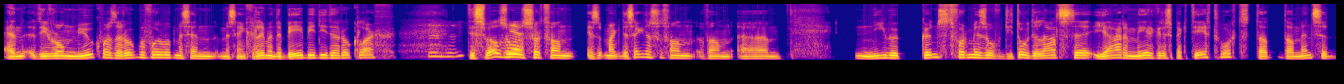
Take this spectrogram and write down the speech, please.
En die Ron Muke was daar ook bijvoorbeeld met zijn, met zijn glimmende baby die daar ook lag. Mhm. Het is wel zo'n Ja. soort van, is het, mag ik dat zeggen, een soort van, van ehm, nieuwe kunstvorm is, of die toch de laatste jaren meer gerespecteerd wordt. Dat, dat mensen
